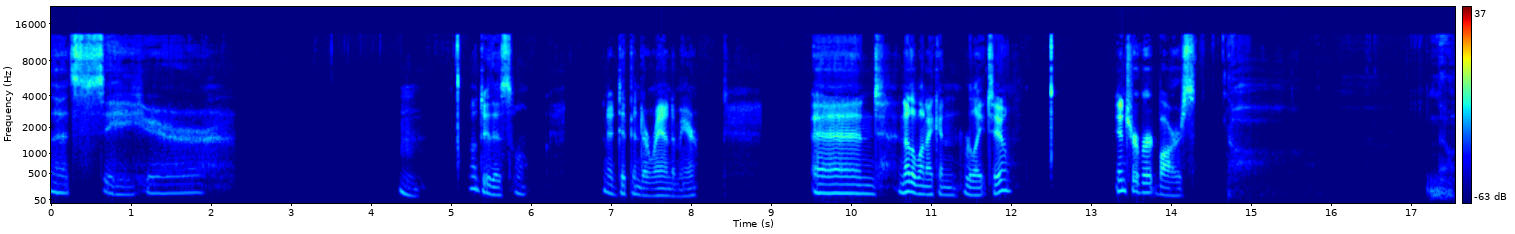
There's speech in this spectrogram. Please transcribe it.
Let's see here. Hmm. We'll do this. We'll, I'm going to dip into random here. And another one I can relate to introvert bars. No.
